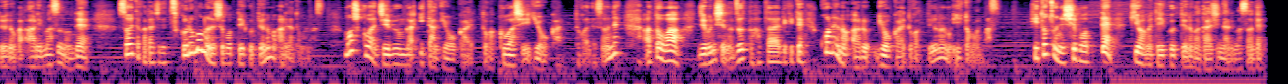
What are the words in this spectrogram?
というのがありますので、そういった形で作るもので絞っていくっていうのもありだと思います。もしくは自分がいた業界とか詳しい業界とかですよね。あとは自分自身がずっと働いてきて、コネのある業界とかっていうのもいいと思います。一つに絞って極めていくっていうのが大事になりますので、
